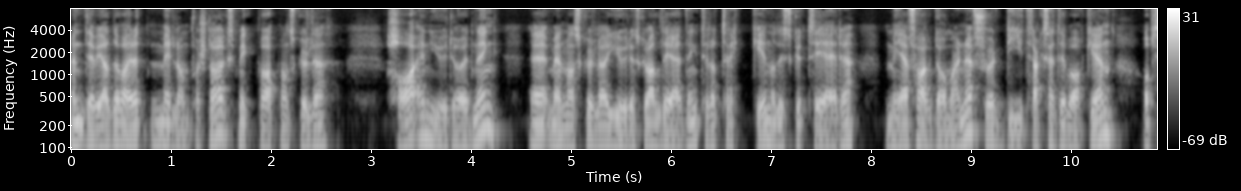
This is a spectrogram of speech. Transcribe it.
Men det vi hadde, var et mellomforslag som gikk på at man skulle ha en juryordning, men man skulle, juryen skulle ha anledning til å trekke inn og diskutere med fagdommerne før de trakk seg tilbake igjen og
